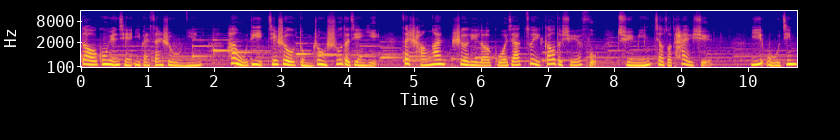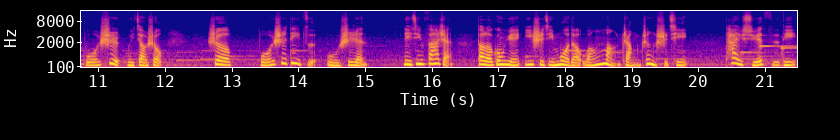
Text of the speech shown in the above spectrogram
到公元前一百三十五年，汉武帝接受董仲舒的建议，在长安设立了国家最高的学府，取名叫做太学，以五经博士为教授，设博士弟子五十人。历经发展，到了公元一世纪末的王莽掌政时期。太学子弟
